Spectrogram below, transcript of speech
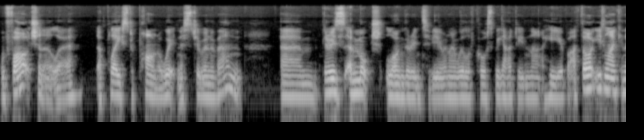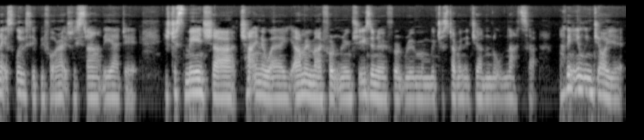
unfortunately, are placed upon a witness to an event. Um, there is a much longer interview, and I will, of course, be adding that here. But I thought you'd like an exclusive before I actually start the edit. It's just me and Shah chatting away. I'm in my front room, she's in her front room, and we're just having a general natter. I think you'll enjoy it.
